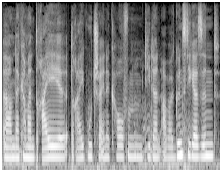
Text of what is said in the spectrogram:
Ähm, da kann man drei, drei Gutscheine kaufen, die dann aber günstiger günstiger sind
